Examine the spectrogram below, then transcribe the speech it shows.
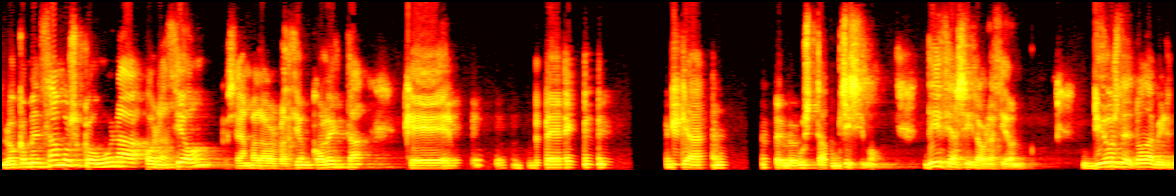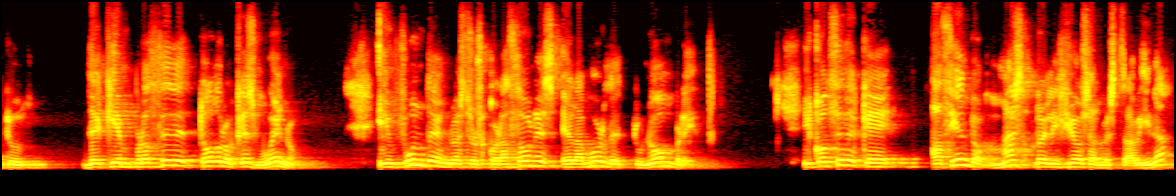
Lo comenzamos con una oración, que se llama la oración colecta, que, me gusta muchísimo. Dice así la oración, Dios de toda virtud, de quien procede todo lo que es bueno, infunde en nuestros corazones el amor de tu nombre y concede que, haciendo más religiosa nuestra vida,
